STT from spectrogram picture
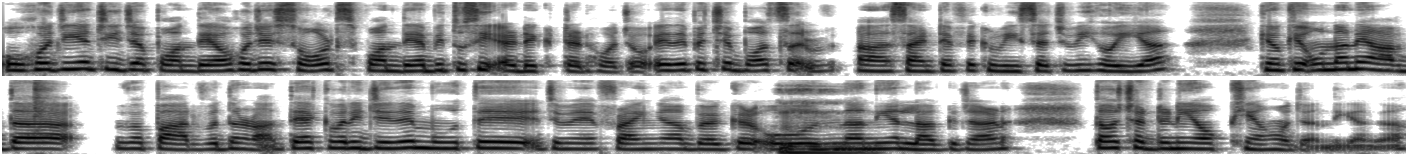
ਉਹੋ ਜਿਹੀਆਂ ਚੀਜ਼ਾਂ ਪਾਉਂਦੇ ਆ ਉਹੋ ਜਿਹੇ ਸੌਲਟਸ ਪਾਉਂਦੇ ਆ ਵੀ ਤੁਸੀਂ ਐਡਿਕਟਡ ਹੋ ਜਾਓ ਇਹਦੇ ਪਿੱਛੇ ਬਹੁਤ ਸਾਇੰਟੀਫਿਕ ਰਿਸਰਚ ਵੀ ਹੋਈ ਆ ਕਿਉਂਕਿ ਉਹਨਾਂ ਨੇ ਆਪਦਾ ਵਪਾਰ ਵਧਾਉਣਾ ਤੇ ਇੱਕ ਵਾਰੀ ਜਿਹਦੇ ਮੂੰਹ ਤੇ ਜਿਵੇਂ ਫਰਾਈਆਂ 버ਗਰ। ਉਹਨਾਂ ਦੀਆਂ ਲੱਗ ਜਾਣ ਤਾਂ ਉਹ ਛੱਡਣੀਆਂ ਔਖੀਆਂ ਹੋ ਜਾਂਦੀਆਂ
